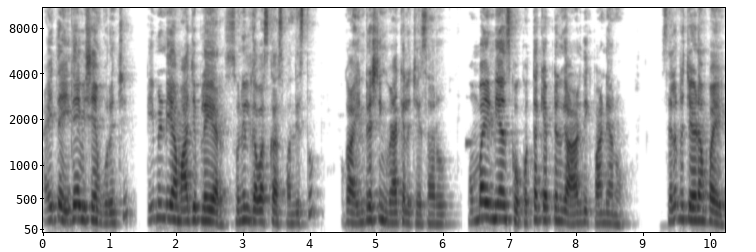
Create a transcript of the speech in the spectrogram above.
అయితే ఇదే విషయం గురించి టీమిండియా మాజీ ప్లేయర్ సునీల్ గవాస్కర్ స్పందిస్తూ ఒక ఇంట్రెస్టింగ్ వ్యాఖ్యలు చేశారు. ముంబై ఇండియన్స్కు కొత్త కెప్టెన్గా హార్దిక్ పాండ్యాను సెలెక్ట్ చేయడంపై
